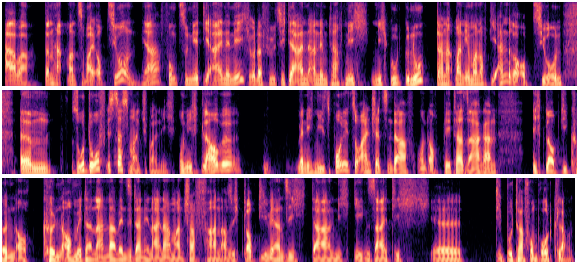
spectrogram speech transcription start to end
aber dann hat man zwei Optionen. Ja, funktioniert die eine nicht oder fühlt sich der eine an dem Tag nicht, nicht gut genug, dann hat man immer noch die andere Option. Ähm, so doof ist das manchmal nicht. Und ich glaube, wenn ich Nils Politz so einschätzen darf und auch Peter Sagan, ich glaube, die können auch, können auch miteinander, wenn sie dann in einer Mannschaft fahren. Also ich glaube, die werden sich da nicht gegenseitig äh, die Butter vom Brot klauen.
